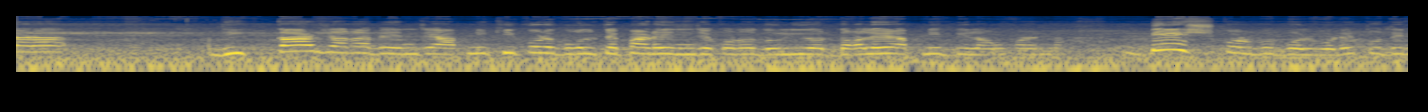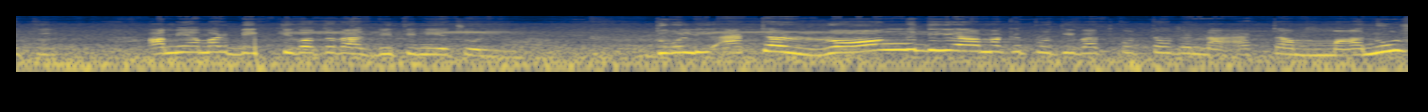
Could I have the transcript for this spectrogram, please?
যারা ধিক্কার জানাবেন যে আপনি কি করে বলতে পারেন যে কোনো দলীয় দলের আপনি বিলং করেন না বেশ করব বলব রে, তোদের কি আমি আমার ব্যক্তিগত রাজনীতি নিয়ে চলি। দলি একটা রং দিয়ে আমাকে প্রতিবাদ করতে হবে না। একটা মানুষ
